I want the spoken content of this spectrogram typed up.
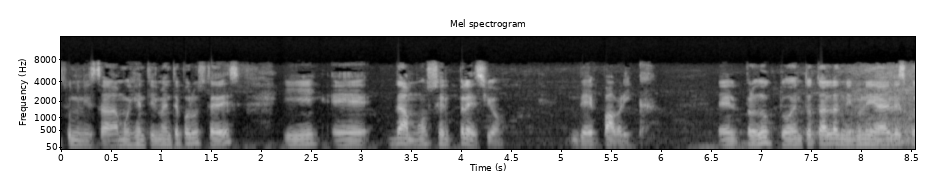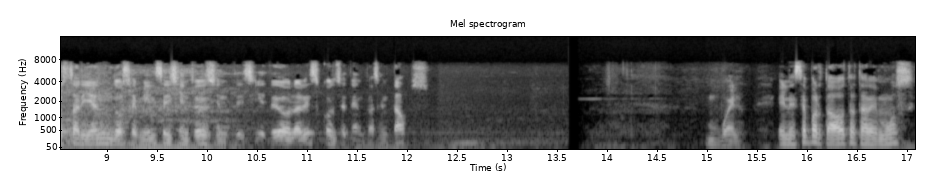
suministrada muy gentilmente por ustedes y eh, damos el precio de fábrica. El producto en total las mil unidades les costarían 12.667 dólares con 70 centavos. Bueno, en este apartado trataremos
